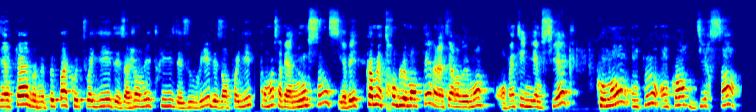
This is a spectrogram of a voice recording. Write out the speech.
Un cadre ne peut pas côtoyer des agents maîtrise, des ouvriers, des employés, pour moi, ça avait un non-sens. Il y avait comme un tremblement de terre à l'intérieur de moi. Au XXIe siècle, comment on peut encore dire ça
